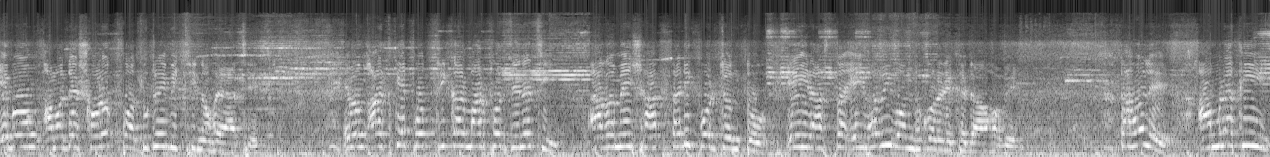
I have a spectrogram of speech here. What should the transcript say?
এবং আমাদের সড়ক পথ দুটোই বিচ্ছিন্ন হয়ে আছে। এবং আজকে পত্রিকার মারফত জেনেছি, আগামী সাত তারিখ পর্যন্ত এই রাস্তা এইভাবেই বন্ধ করে রেখে দেওয়া হবে। তাহলে আমরা কি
